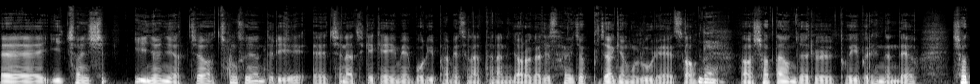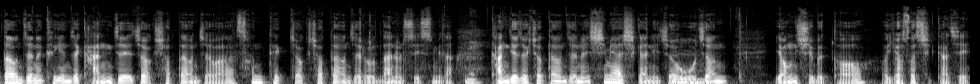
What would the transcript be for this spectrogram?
에, 2010 2년이었죠. 청소년들이 지나치게 게임에 몰입하면서 나타나는 여러 가지 사회적 부작용을 우려해서 네. 어, 셧다운제를 도입을 했는데요. 셧다운제는 크게 이제 강제적 셧다운제와 선택적 셧다운제로 나눌 수 있습니다. 네. 강제적 셧다운제는 심야 시간이죠. 음. 오전 0시부터 6시까지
